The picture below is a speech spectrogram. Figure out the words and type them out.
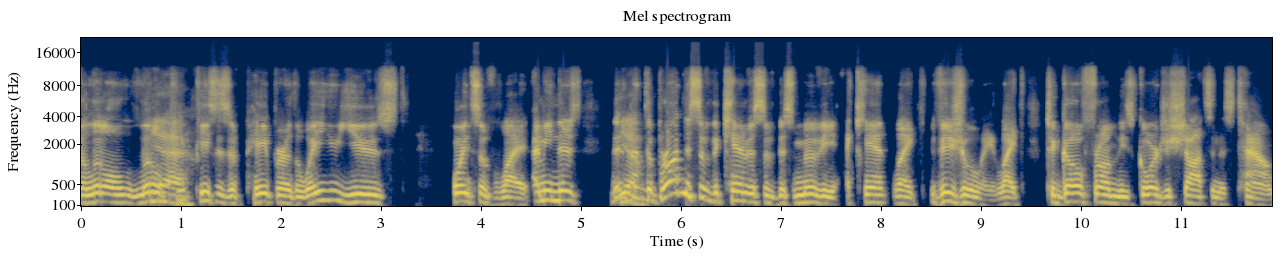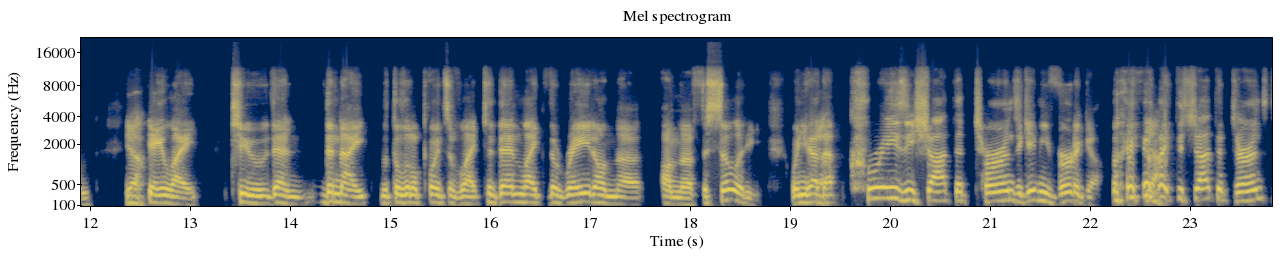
the little little yeah. pieces of paper, the way you used points of light. I mean, there's the, yeah. the, broadness of the canvas of this movie. I can't like visually like to go from these gorgeous shots in this town, yeah, daylight to then the night with the little points of light to then like the raid on the on the facility when you have yeah. that crazy shot that turns it gave me vertigo yeah. like the shot that turns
